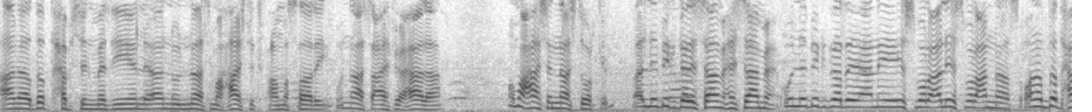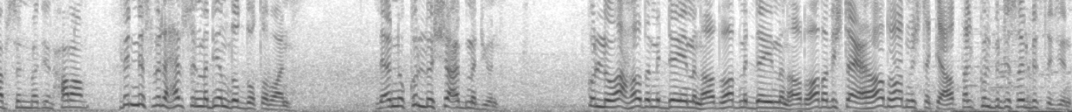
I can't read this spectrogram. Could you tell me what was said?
أنا ضد حبس المدين لأنه الناس ما حاج تدفع مصاري والناس عارفة حالها وما حاش الناس تركل اللي بيقدر يسامح يسامح واللي بيقدر يعني يصبر عليه يصبر على الناس. وأنا ضد حبس المدين حرام. بالنسبة لحبس المدين ضده طبعا لأنه كله الشعب مديون. كله هذا متضايق من هذا وهذا متضايق من هذا وهذا بيشتكي هذا وهذا بيشتكي هذا فالكل بده يصير بالسجن.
